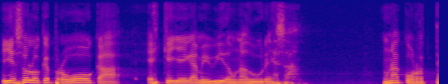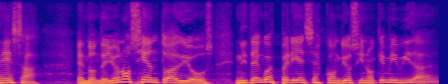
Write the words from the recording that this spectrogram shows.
Y eso lo que provoca es que llegue a mi vida una dureza, una corteza, en donde yo no siento a Dios, ni tengo experiencias con Dios, sino que mi vida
